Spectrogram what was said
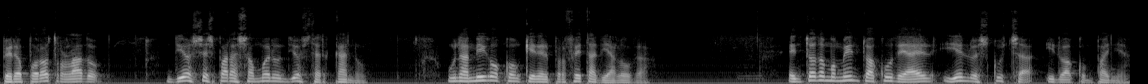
Pero por otro lado, Dios es para Samuel un Dios cercano, un amigo con quien el profeta dialoga. En todo momento acude a él y él lo escucha y lo acompaña.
